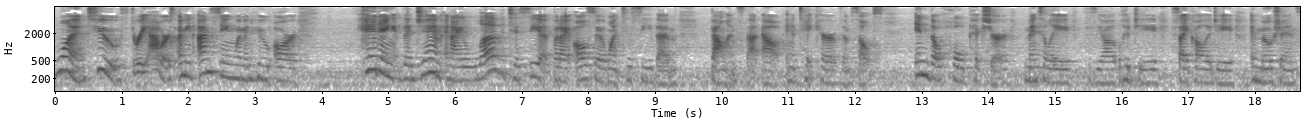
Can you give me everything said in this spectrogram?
one, two, three hours. I mean, I'm seeing women who are hitting the gym and I love to see it, but I also want to see them balance that out and take care of themselves in the whole picture mentally, physiology, psychology, emotions,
